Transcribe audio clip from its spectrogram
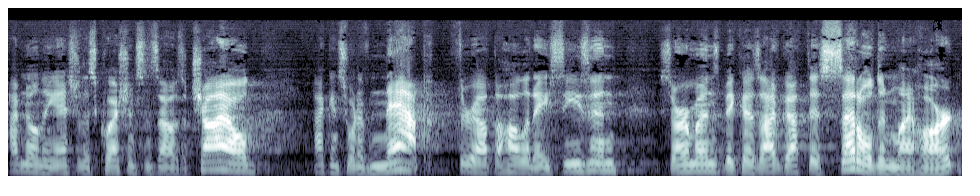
I've known the answer to this question since I was a child. I can sort of nap throughout the holiday season sermons because I've got this settled in my heart.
